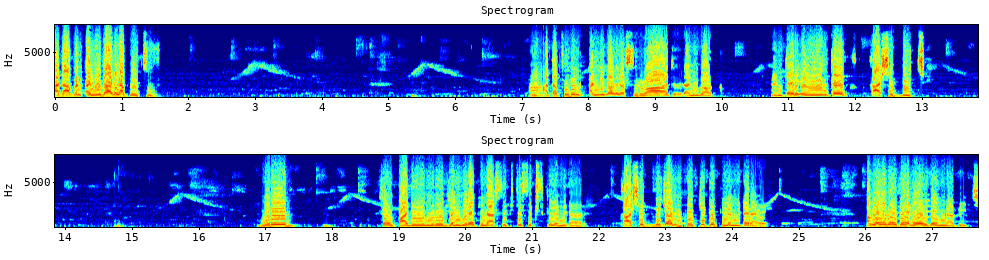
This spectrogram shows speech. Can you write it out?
आता आपण अलिबागला पोहोचू. हा आता पुढून अलिबागला सुरुवात होईल अलिबाग. नंतर येईल ते काशी बीच. मुरुड चौपाडी मुरुड जंजिरा किल्ला sixty six kilometre Kashi beach अजून फोर्टी टू किलोमीटर आहे. आपल्याला जायचं रेवदंडा बीच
